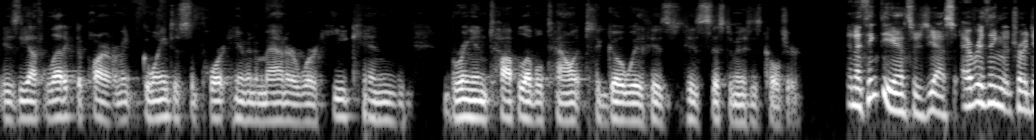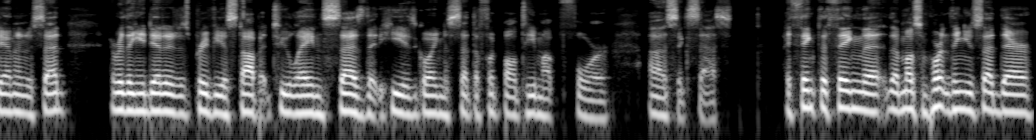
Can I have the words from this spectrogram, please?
is the athletic department going to support him in a manner where he can bring in top level talent to go with his his system and his culture? And I think the answer is yes. Everything that Troy Dannen has said, everything he did at his previous stop at Tulane says that he is going to set the football team up for uh, success. I think the thing that the most important thing you said there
